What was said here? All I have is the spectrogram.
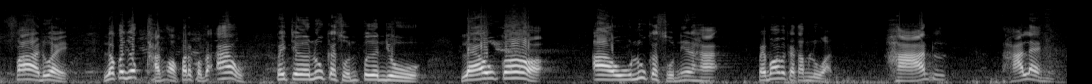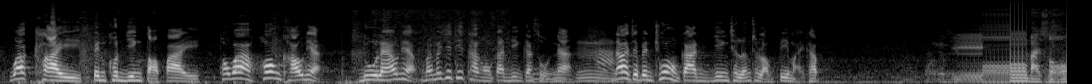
ษฝ้าด้วย แล้วก็ยกถังออกปรากฏว่าอ้าวไปเจอลูกกระสุนปืนอยู่ แล้วก็เอาลูกกระสุนเนี่ยนะฮะไปมอบให้กับตำรวจ หา หาแหล่งว่าใครเป็นคนยิงต่อไป เพราะว่าห้องเขาเนี่ยดูแล้วเนี่ยมันไม่ใช่ทิศทางของการยิงกระสุนเนี่ยอืม ค่ะ น่าจะเป็นช่วงของการยิงเฉลิมฉลองปีใหม่ครับห้องบ่ายสอง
